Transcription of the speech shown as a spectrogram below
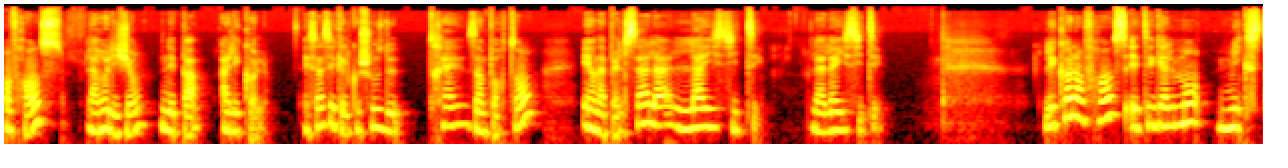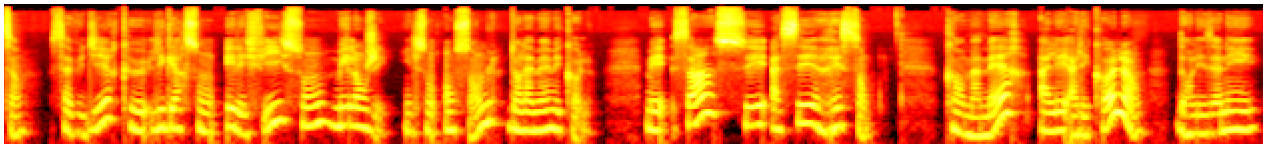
En France, la religion n'est pas à l'école. Et ça, c'est quelque chose de très important et on appelle ça la laïcité. La laïcité. L'école en France est également mixte. Ça veut dire que les garçons et les filles sont mélangés. Ils sont ensemble dans la même école. Mais ça, c'est assez récent. Quand ma mère allait à l'école, dans les années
